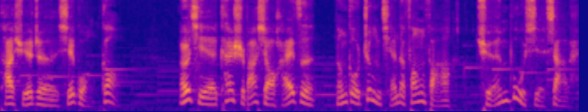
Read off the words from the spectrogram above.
他学着写广告，而且开始把小孩子能够挣钱的方法全部写下来，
